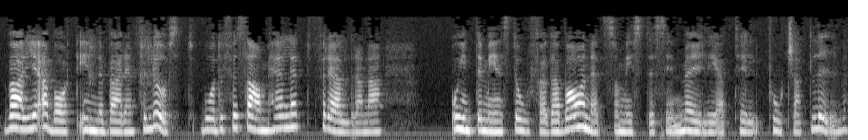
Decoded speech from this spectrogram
Varje abort innebär en förlust, både för samhället, föräldrarna och inte minst det ofödda barnet som mister sin möjlighet till fortsatt liv.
